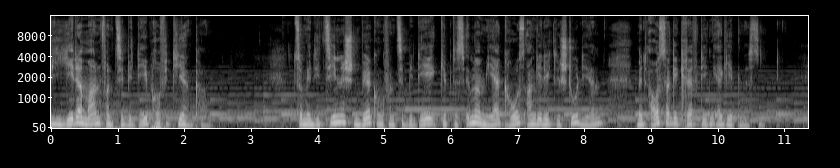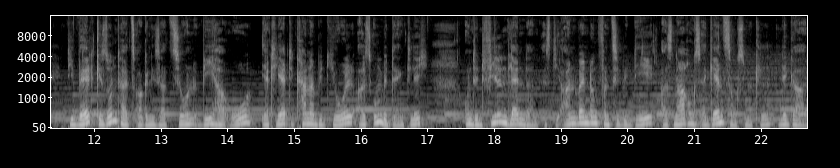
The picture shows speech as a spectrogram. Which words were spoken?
Wie jedermann von CBD profitieren kann. Zur medizinischen Wirkung von CBD gibt es immer mehr groß angelegte Studien mit aussagekräftigen Ergebnissen. Die Weltgesundheitsorganisation WHO erklärte Cannabidiol als unbedenklich und in vielen Ländern ist die Anwendung von CBD als Nahrungsergänzungsmittel legal.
